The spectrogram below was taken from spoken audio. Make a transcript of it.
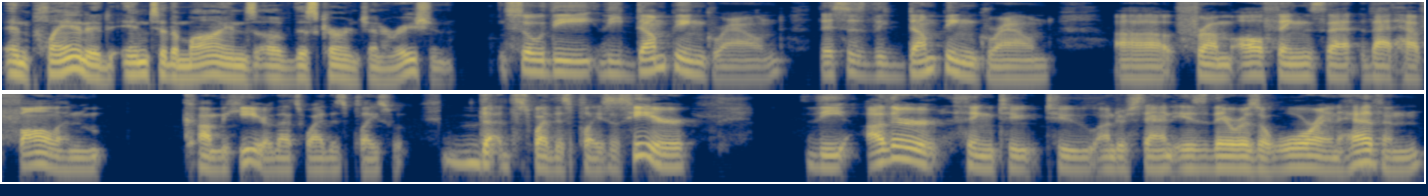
and planted into the minds of this current generation. So the the dumping ground this is the dumping ground uh, from all things that that have fallen come here. That's why this place that's why this place is here. The other thing to to understand is there was a war in heaven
